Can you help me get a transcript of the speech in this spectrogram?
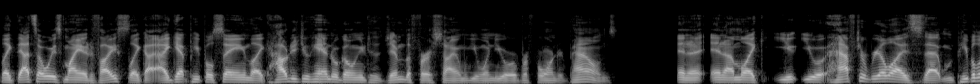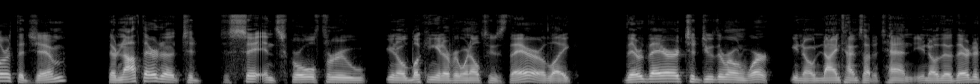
Like that's always my advice. Like I, I get people saying like, "How did you handle going into the gym the first time you when you were over 400 pounds?" And and I'm like, you you have to realize that when people are at the gym, they're not there to to to sit and scroll through, you know, looking at everyone else who's there. Like they're there to do their own work you know nine times out of ten you know they're there to,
